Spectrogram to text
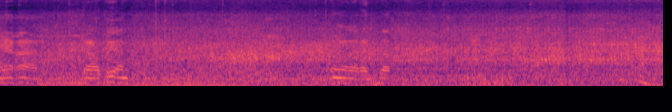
Ayan, grabe yan. Mga kagbat. Yan.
